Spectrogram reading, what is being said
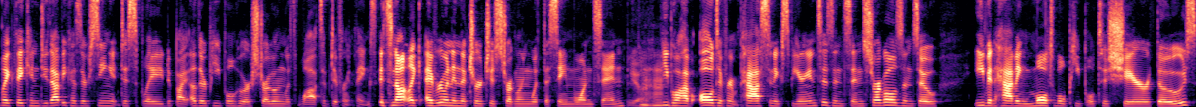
like, they can do that because they're seeing it displayed by other people who are struggling with lots of different things. It's not like everyone in the church is struggling with the same one sin. Yeah. People have all different pasts and experiences and sin struggles. And so, even having multiple people to share those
